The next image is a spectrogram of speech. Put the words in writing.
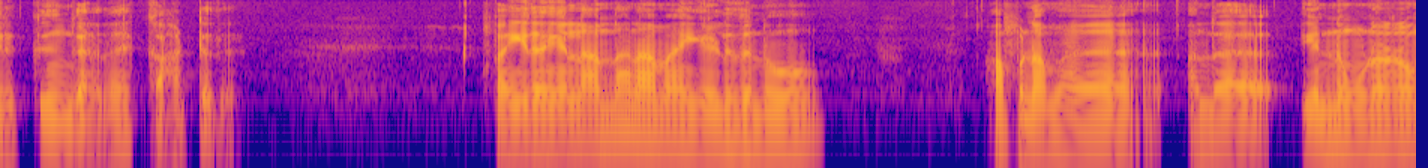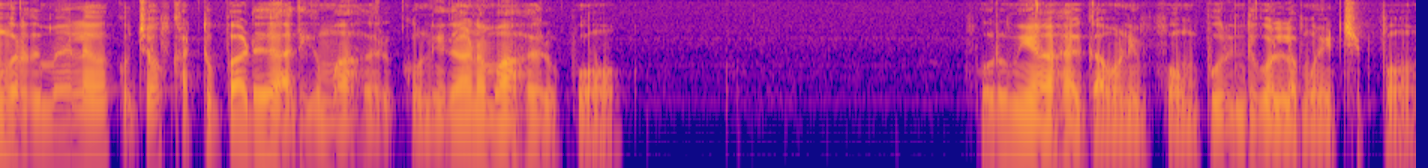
இருக்குங்கிறத காட்டுது. இப்போ இதையெல்லாம் தான் நாம் எழுதணும். அப்போ நம்ம அந்த என்ன உணர்றோங்கிறது மேலே கொஞ்சம் கட்டுப்பாடு அதிகமாக இருக்கும் நிதானமாக இருப்போம். பொறுமையாக கவனிப்போம் புரிந்து கொள்ள முயற்சிப்போம்.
